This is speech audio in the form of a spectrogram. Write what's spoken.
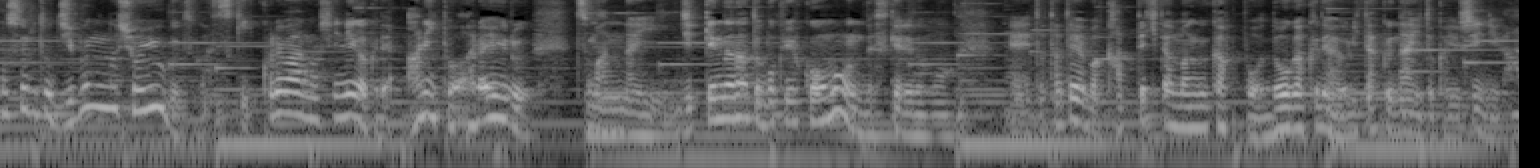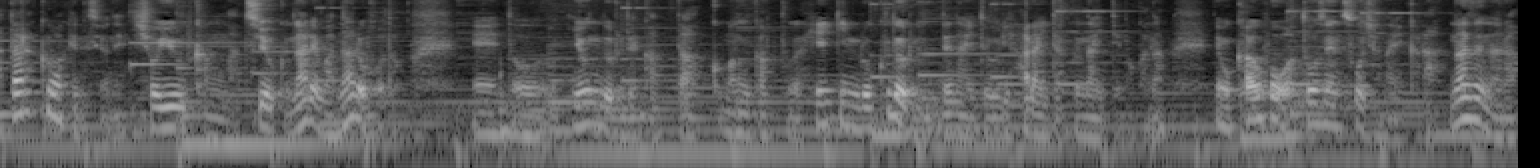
そうすると自分の所有物が好き。これはあの心理学でありとあらゆるつまんない実験だなと僕よく思うんですけれども、えーと、例えば買ってきたマグカップを同額では売りたくないとかいう心理が働くわけですよね。所有感が強くなればなるほど。えーと、4ドルで買ったマグカップが平均6ドルでないと売り払いたくないっていうのかな。でも買う方は当然そうじゃないから。なぜなら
